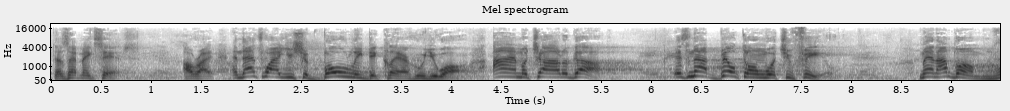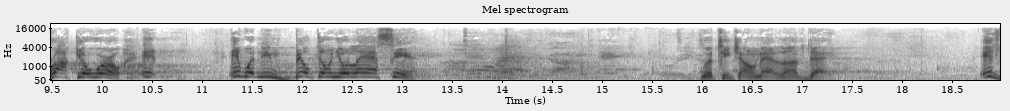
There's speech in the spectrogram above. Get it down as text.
Does that make sense? All right. And that's why you should boldly declare who you are. I am a child of God. It's not built on what you feel. Man, I'm going to rock your world. It, it wasn't even built on your last sin. We'll teach on that another day. It's,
